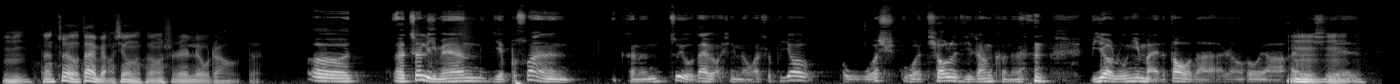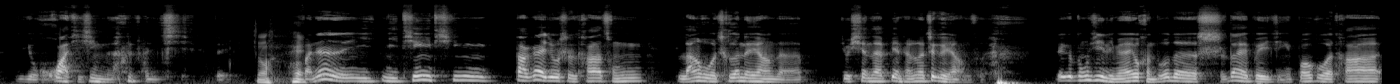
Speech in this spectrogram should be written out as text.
嗯，但最有代表性的可能是这六张。对，呃呃，这里面也不算，可能最有代表性的话是比较我我挑了几张可能 比较容易买得到的，然后呀，还有一些有话题性的 专辑。反正你你听一听，大概就是他从蓝火车那样的。就现在变成了这个样子，这个东西里面有很多的时代背景，包括他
